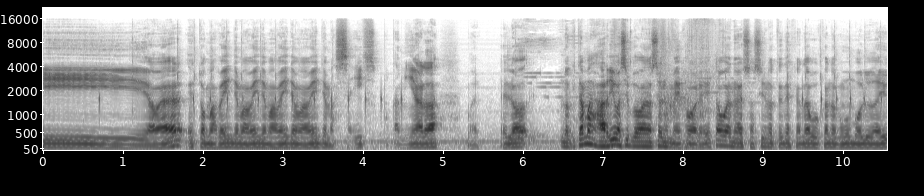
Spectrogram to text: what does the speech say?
Y... A ver. Esto más 20, más 20, más 20, más 20, más 6. Puta mierda. Bueno. Lo, que está más arriba siempre van a ser los mejores. Está bueno eso, así no tenés que andar buscando como un boludo ahí.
